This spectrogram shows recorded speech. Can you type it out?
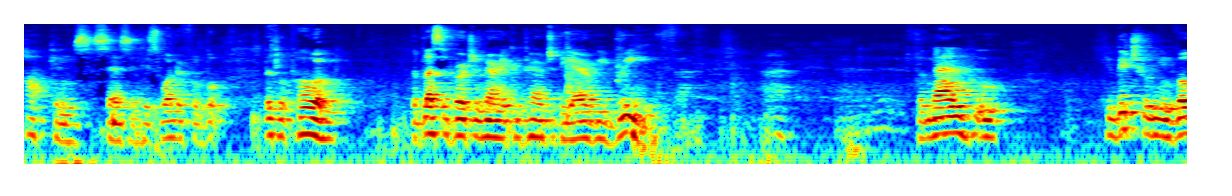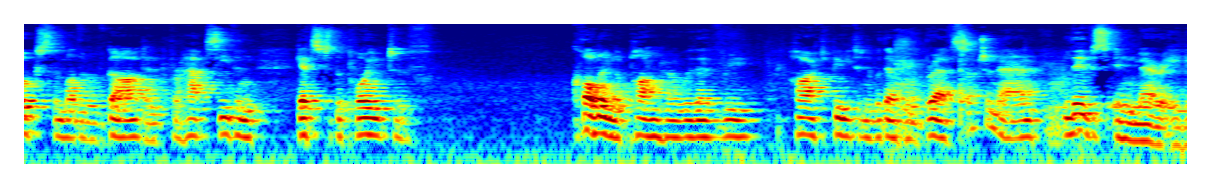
Hopkins says in his wonderful book, little poem, The Blessed Virgin Mary compared to the air we breathe. The man who habitually invokes the Mother of God and perhaps even gets to the point of calling upon her with every heartbeat and with every breath, such a man lives in Mary,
